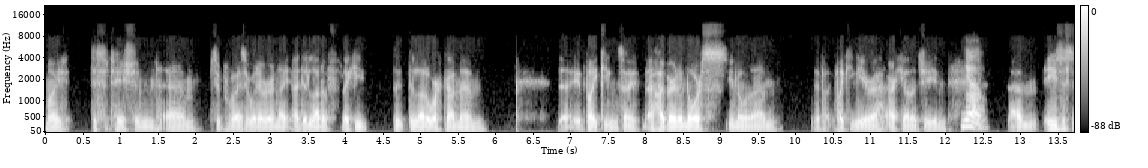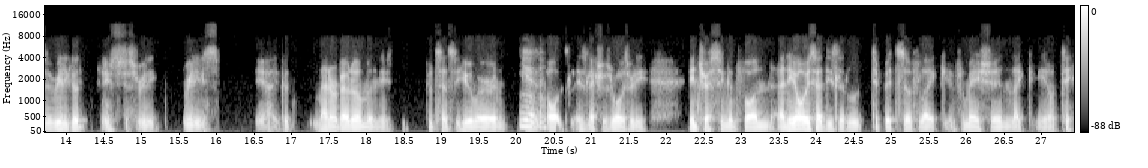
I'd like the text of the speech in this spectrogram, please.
my dissertation um supervisor, whatever, and I, I did a lot of like he did, did a lot of work on um the Vikings, uh, Hiberno Norse, you know, um the Viking era archaeology, and Yeah. Um he's just a really good. He's just really really yeah, a good manner about him, and he's good sense of humor, and Yeah. all his lectures were always really interesting and fun, and he always had these little tidbits of like information, like you know, t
